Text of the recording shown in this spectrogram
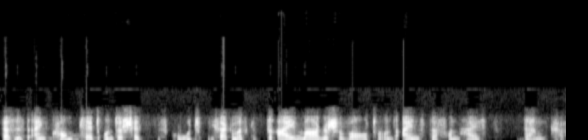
Das ist ein komplett unterschätztes Gut. Ich sage immer, es gibt drei magische Worte und eins davon heißt Danke.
